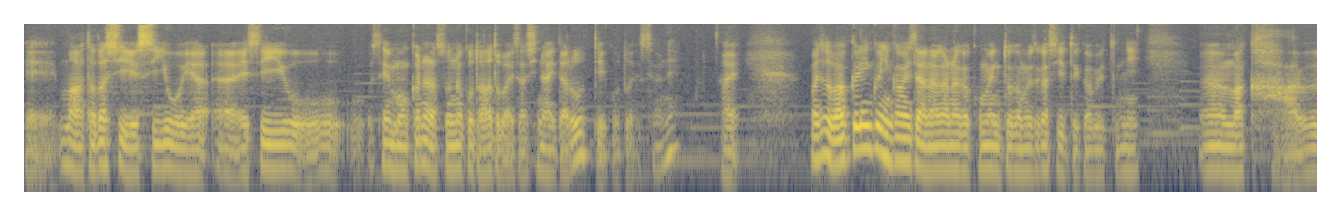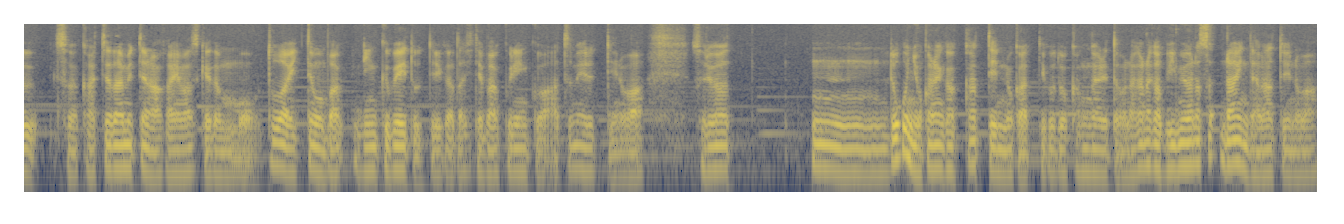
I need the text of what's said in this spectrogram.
えー、まあ正しい SEO や SEO 専門家ならそんなことアドバイスはしないだろうっていうことですよね。はい。まあ、ちょっとバックリンクに関してはなかなかコメントが難しいというか別に、うん、まあ買う、そう買っちゃダメっていうのは分かりますけども、とは言ってもバリンクベイトっていう形でバックリンクを集めるっていうのは、それはうんどこにお金がかかっているのかっていうことを考えるとなかなか微妙なラインだなというのは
